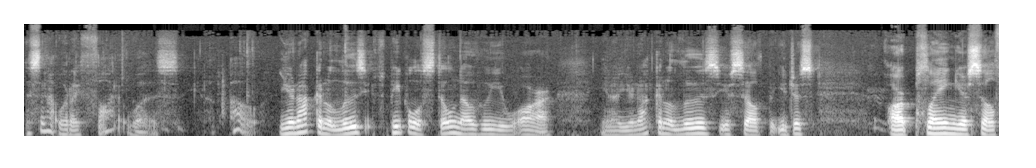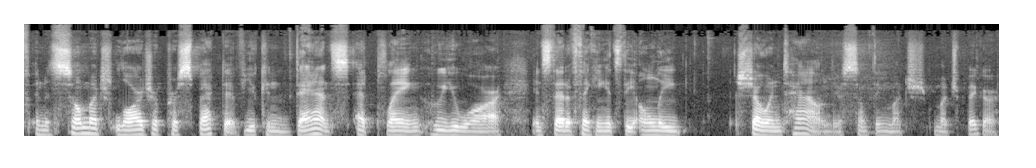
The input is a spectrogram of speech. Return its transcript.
this is not what I thought it was. Oh, you're not going to lose. People will still know who you are. You know, you're not going to lose yourself, but you just are playing yourself in a so much larger perspective. You can dance at playing who you are instead of thinking it's the only show in town. There's something much much bigger.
